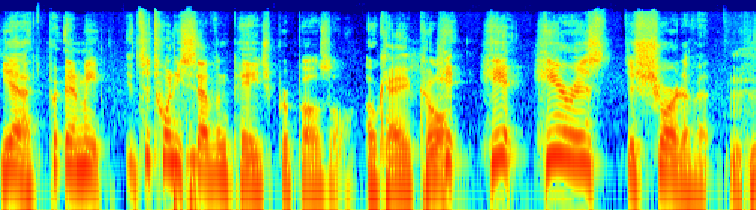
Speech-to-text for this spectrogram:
Yeah, I mean it's a 27 page proposal. Okay, cool. Here, here is the short of it. Mm-hmm.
